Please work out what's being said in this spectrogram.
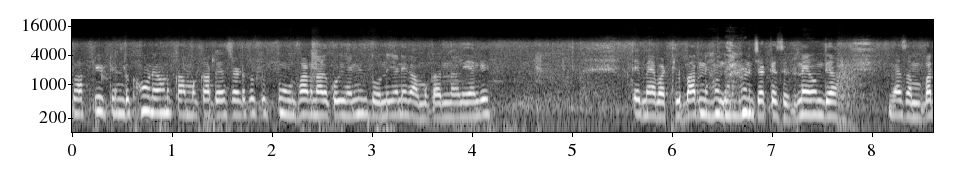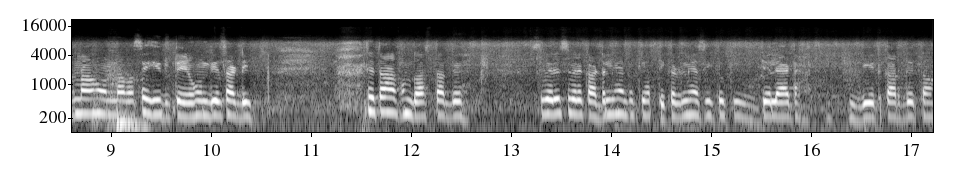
ਬਾਕੀ ਟਿੰਡ ਦਿਖਾਉਣੇ, ਹੁਣ ਕੰਮ ਕਰਦੇ ਆ ਸੜਕ, ਕਿਉਂਕਿ ਫੋਨ ਫੜਨ ਨਾਲ ਕੋਈ ਹੈ ਨਹੀਂ, ਦੋਨੇ ਜਣੇ ਕੰਮ ਕਰਨ ਵਾਲੇ ਆਂਗੇ ਤੇ ਮੈਂ ਬੱਠਲ ਭਰਨੇ ਹੁੰਦੇ ਹੁਣ ਚੱਕ ਕੇ ਸਿੱਟਣੇ ਹੁੰਦੇ ਆ। ਮੈਂ ਸੰਭਰਨਾ ਹੁਣ ਨਾ ਬਸ ਇਹੀ ਰੁਟੀਨ ਹੁੰਦੀ ਹੈ ਸਾਡੀ। ਤੇ ਤਾਂ ਤੁਹਾਨੂੰ ਦੱਸਤਾ ਅੱਗੇ, ਸਵੇਰੇ ਸਵੇਰੇ ਕੱਢ ਲਈਆਂ, ਕਿਉਂਕਿ ਹੱਥੀ ਕੱਢਣੀਆਂ ਸੀ, ਕਿਉਂਕਿ ਜੇ ਲੈਟ ਵੇਟ ਕਰਦੇ ਤਾਂ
